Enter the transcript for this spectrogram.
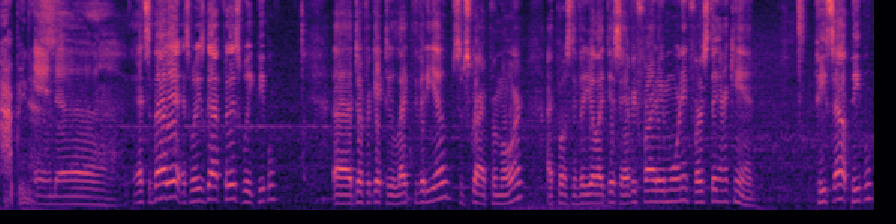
happiness. And uh, that's about it. That's what he's got for this week, people. Uh, don't forget to like the video, subscribe for more. I post a video like this every Friday morning, first thing I can. Peace out, people.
